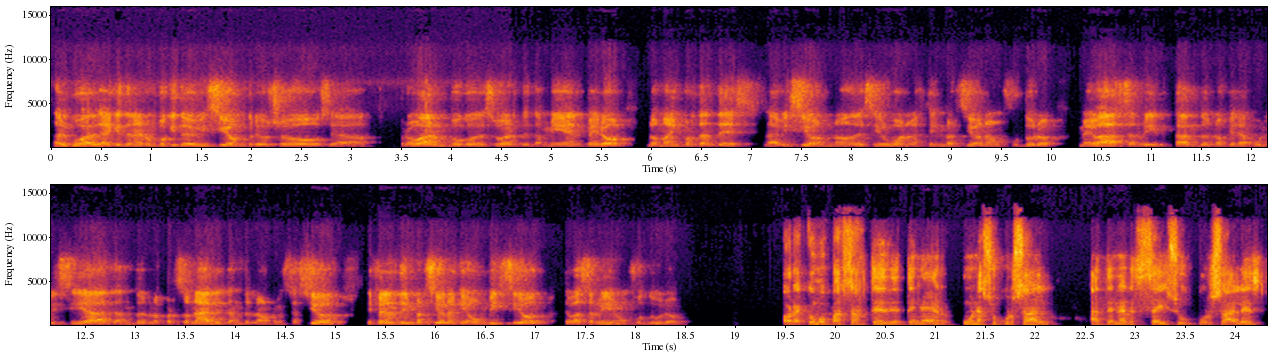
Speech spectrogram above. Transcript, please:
Tal cual, hay que tener un poquito de visión, creo yo, o sea, probar un poco de suerte también, pero lo más importante es la visión, ¿no? Decir, bueno, esta inversión a un futuro me va a servir, tanto en lo que es la publicidad, tanto en lo personal, tanto en la organización, diferentes inversiones que a un visión te va a servir en un futuro. Ahora, ¿cómo pasaste de tener una sucursal a tener seis sucursales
